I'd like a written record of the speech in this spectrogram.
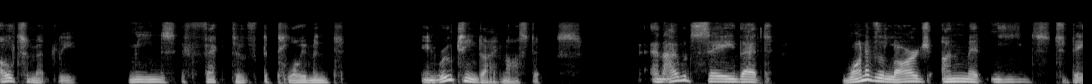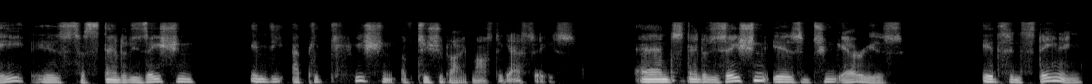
ultimately means effective deployment in routine diagnostics. And I would say that one of the large unmet needs today is standardization in the application of tissue diagnostic assays. And standardization is in two areas it's in staining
